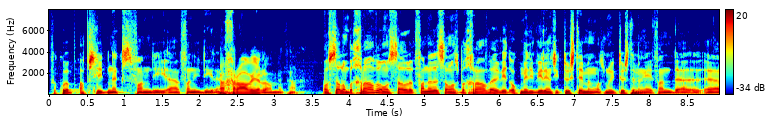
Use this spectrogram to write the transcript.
Verkoop absoluut niks van die uh, van die diere. Begrawe julle hom met hom. Ons sal hom begrawe, ons sal van hulle sal ons begrawe. Jy weet ook met die weer eens die toestemming, ons moet die toestemming hê van die uh,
